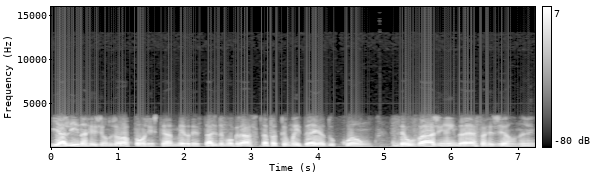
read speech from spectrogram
e ali na região do Jalapão a gente tem a mesma densidade demográfica, dá para ter uma ideia do quão selvagem ainda é essa região, né?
